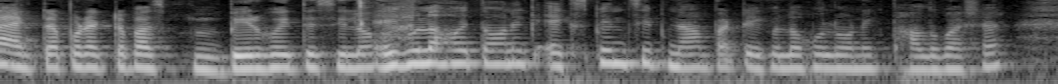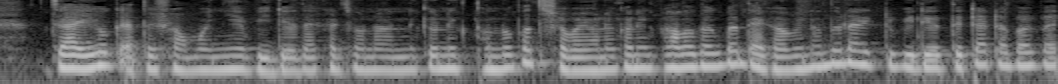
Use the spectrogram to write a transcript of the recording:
না, একটার পর একটা বাস বের হইতেছিল। এগুলো হয়তো অনেক এক্সপেন্সিভ না বাট এগুলো হলো অনেক ভালোবাসার। যাই হোক, এত সময় নিয়ে ভিডিও দেখার জন্য অনেক অনেক ধন্যবাদ। সবাই অনেক অনেক ভালো থাকবে দেখা হবে নতুন আরেকটি ভিডিওতে টাটা বাই বাই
